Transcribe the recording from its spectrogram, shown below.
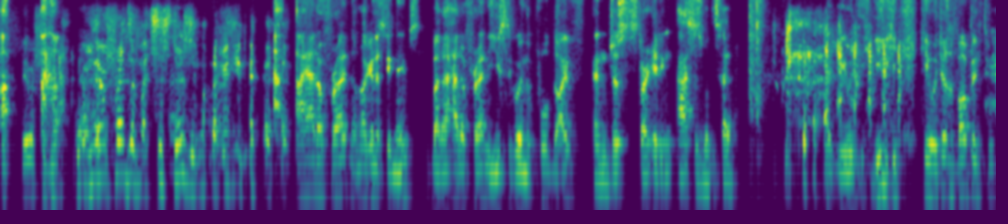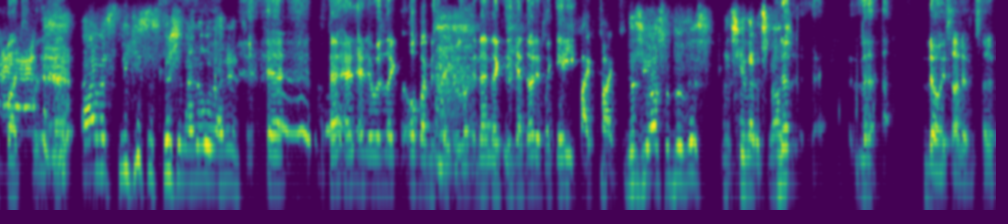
Uh, they, were, they were they were friends of my sisters. You know what I mean? I, I had a friend. I'm not gonna say names, but I had a friend. He used to go in the pool dive and just start hitting asses with his head like he would he, he would just bump into butts with his head. I have a sneaky suspicion. I know who that is. Yeah, and, and it was like oh by mistake. and then like he had done it like eighty five times. Does he also do this and see that it smells? No, no, no it's not him. It's not him.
